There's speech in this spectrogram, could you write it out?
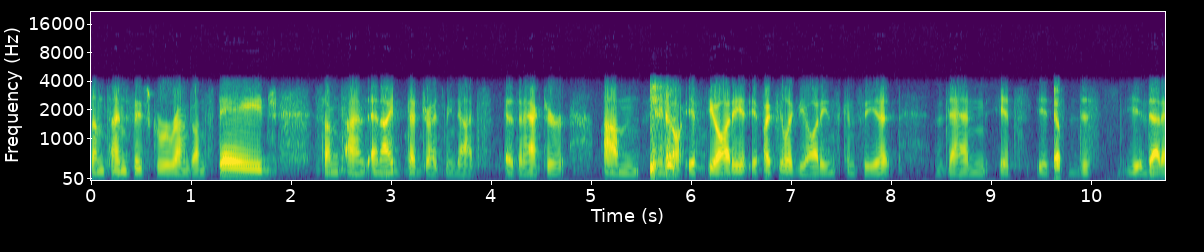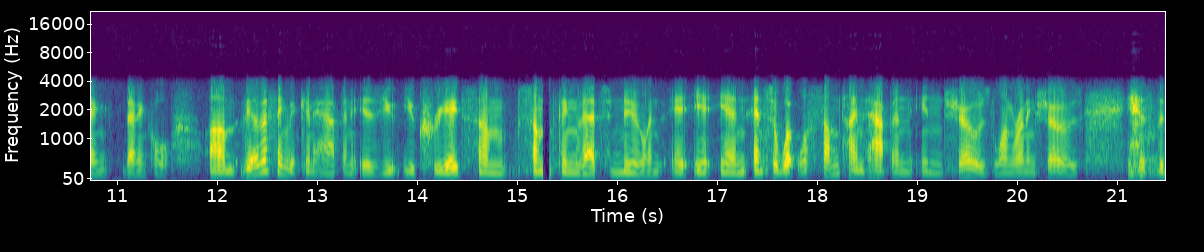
sometimes they screw around on stage, sometimes, and I that drives me nuts as an actor. Um, you know, if the audience, if I feel like the audience can see it, then it's it's yep. this that ain't that ain't cool. Um, the other thing that can happen is you you create some something that's new, and in and so what will sometimes happen in shows, long running shows, is the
